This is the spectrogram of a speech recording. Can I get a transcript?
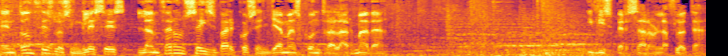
Entonces los ingleses lanzaron seis barcos en llamas contra la Armada y dispersaron la flota.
